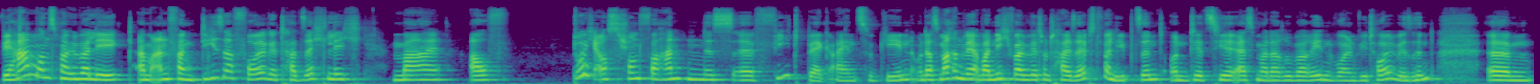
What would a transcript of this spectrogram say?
wir haben uns mal überlegt, am Anfang dieser Folge tatsächlich mal auf durchaus schon vorhandenes äh, Feedback einzugehen. Und das machen wir aber nicht, weil wir total selbstverliebt sind und jetzt hier erstmal darüber reden wollen, wie toll wir sind. Ähm,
